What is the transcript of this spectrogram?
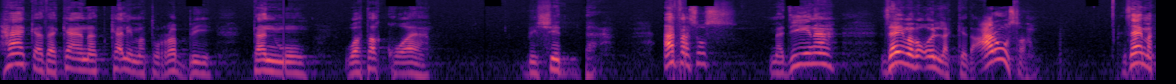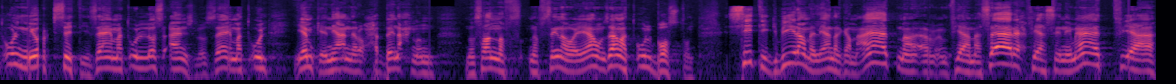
هكذا كانت كلمة الرب تنمو وتقوى بشدة. أفسس مدينة زي ما بقول لك كده عروسة. زي ما تقول نيويورك سيتي زي ما تقول لوس أنجلوس زي ما تقول يمكن يعني لو حبينا إحنا نصنف نفسنا وياهم زي ما تقول بوسطن. سيتي كبيرة مليانة جامعات فيها مسارح فيها سينمات فيها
